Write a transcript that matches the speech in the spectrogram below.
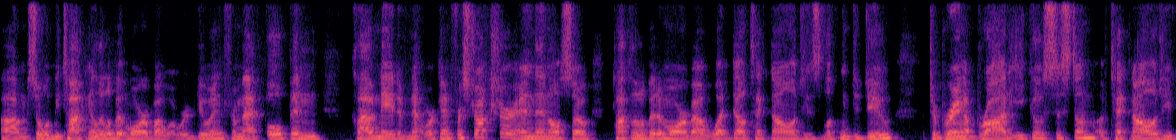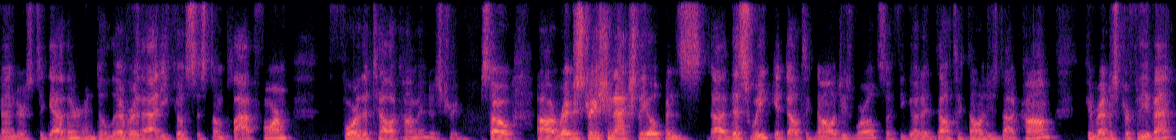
Um, so we'll be talking a little bit more about what we're doing from that open cloud native network infrastructure, and then also talk a little bit more about what Dell Technologies is looking to do to bring a broad ecosystem of technology vendors together and deliver that ecosystem platform for the telecom industry. So uh, registration actually opens uh, this week at Dell Technologies World. So if you go to delltechnologies.com, you can register for the event.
